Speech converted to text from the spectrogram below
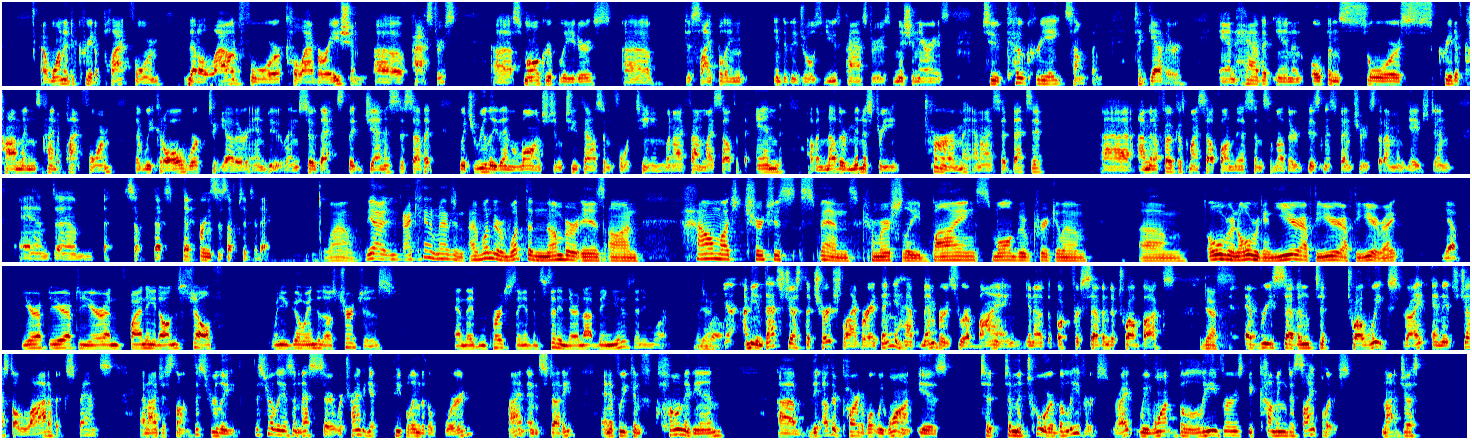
I wanted to create a platform that allowed for collaboration of pastors, uh, small group leaders, uh, discipling individuals, youth pastors, missionaries, to co create something together and have it in an open source creative commons kind of platform that we could all work together and do. And so that's the genesis of it which really then launched in 2014 when i found myself at the end of another ministry term and i said that's it. Uh, i'm going to focus myself on this and some other business ventures that i'm engaged in. And um, that, so that's that brings us up to today wow yeah i can't imagine i wonder what the number is on how much churches spend commercially buying small group curriculum um, over and over again, year after year after year, right? Yep, year after year after year, and finding it on the shelf when you go into those churches, and they've been purchasing it, been sitting there, not being used anymore. As yeah. well. yeah, I mean that's just the church library. Then you have members who are buying, you know, the book for seven to twelve bucks. Yes. Every seven to twelve weeks, right? And it's just a lot of expense and i just thought this really this really isn't necessary we're trying to get people into the word right and study and if we can hone it in um, the other part of what we want is to, to mature believers right we want believers becoming disciplers not just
